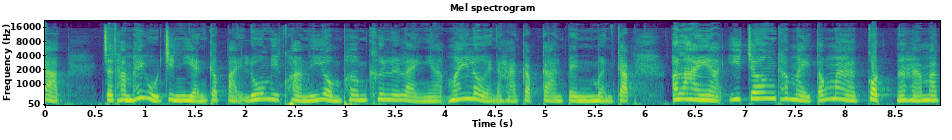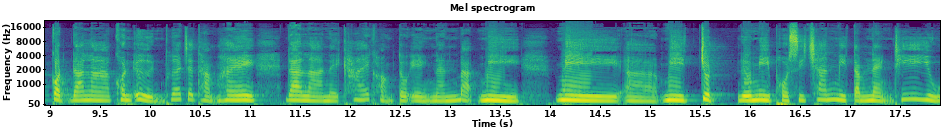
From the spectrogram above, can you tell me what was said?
แบบ จะทำให้อูจินเหยียนกับไปลู่มีความนิยมเพิ่มขึ้นหรืออะไรเงี้ยไม่เลยนะคะ กับการเป็นเหมือนกับอะไรอะอีเจิ้งทำไมต้องมากดนะคะมากดดาราคนอื่น เพื่อจะทำให้ดาราในค่ายของตัวเองนั้นแบบมีมีมีจุดหรือมีโพสิชันมีตำแหน่งที่อยู่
